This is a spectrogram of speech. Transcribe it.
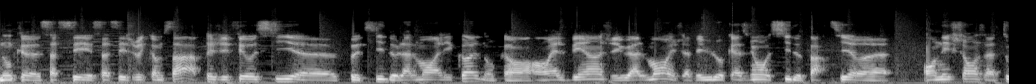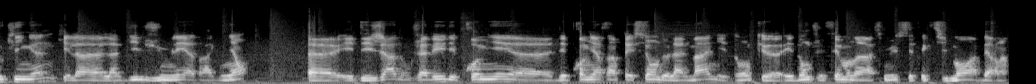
Donc euh, ça s'est ça s'est joué comme ça. Après j'ai fait aussi euh, petit de l'allemand à l'école. Donc en, LV1 j'ai eu allemand et j'avais eu l'occasion aussi de partir euh, en échange à Tuttlingen, qui est la, la ville jumelée à Draguignan. Et déjà donc j'avais eu des premiers des premières impressions de l'Allemagne et donc et donc j'ai fait mon Erasmus effectivement à Berlin.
